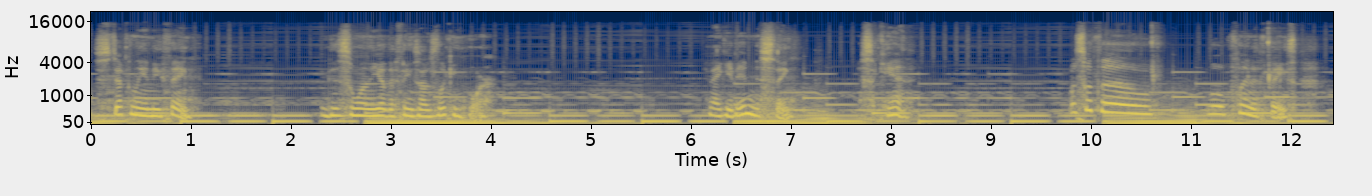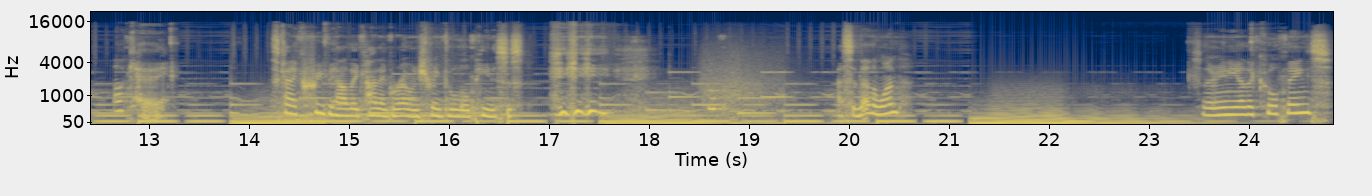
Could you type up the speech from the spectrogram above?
It's definitely a new thing. This is one of the other things I was looking for. Can I get in this thing? Yes, I can. What's with the little planet things? Okay. It's kind of creepy how they kind of grow and shrink to little penises. That's another one. Is there any other cool things?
